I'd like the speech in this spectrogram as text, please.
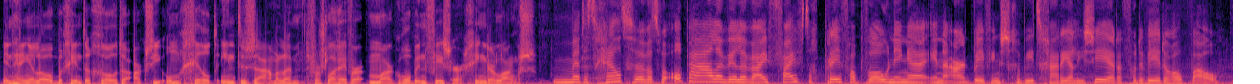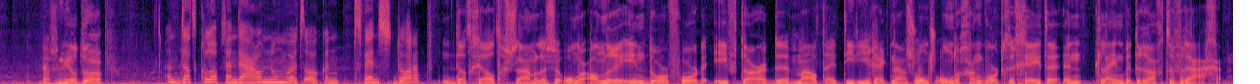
In Hengelo begint een grote actie om geld in te zamelen. Verslaggever Mark Robin Visser ging er langs. Met het geld eh, wat we ophalen willen wij 50 prefab woningen in een aardbevingsgebied gaan realiseren voor de wederopbouw. Dat is een heel dorp. Dat klopt en daarom noemen we het ook een Twents dorp. Dat geld zamelen ze onder andere in door voor de iftar... de maaltijd die direct na zonsondergang wordt gegeten... een klein bedrag te vragen.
